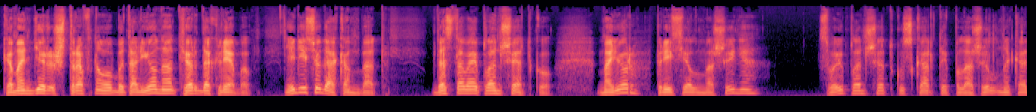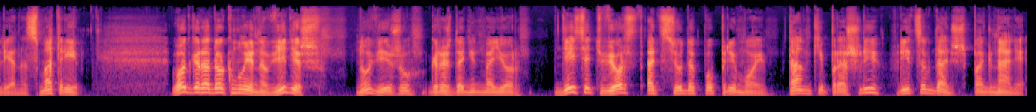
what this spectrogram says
«Командир штрафного батальона Твердохлебов. Иди сюда, комбат. Доставай планшетку». Майор присел в машине, свою планшетку с картой положил на колено. «Смотри. Вот городок Млынов, видишь?» «Ну, вижу, гражданин майор. Десять верст отсюда по прямой. Танки прошли, фрицев дальше погнали.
